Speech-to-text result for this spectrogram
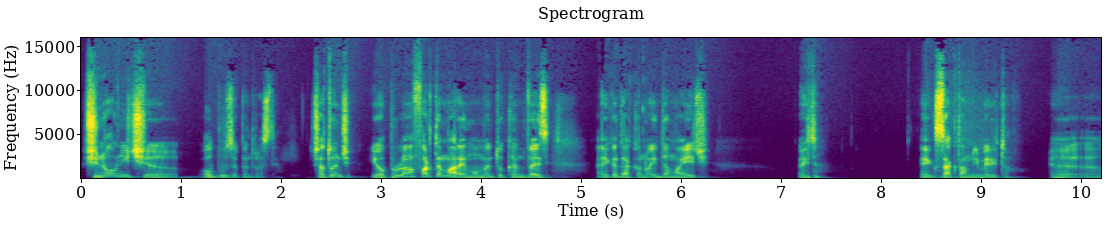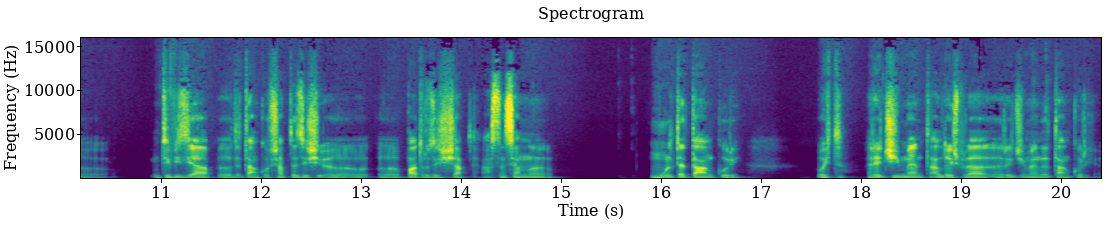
și nu au nici uh, obuze pentru astea. Și atunci, e o problemă foarte mare în momentul când vezi, adică dacă noi dăm aici, uite, exact am nimerit-o. Uh, uh, divizia de tancuri 70, uh, uh, 47. Asta înseamnă multe tancuri. Uite, regiment, al 12-lea regiment de tancuri.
